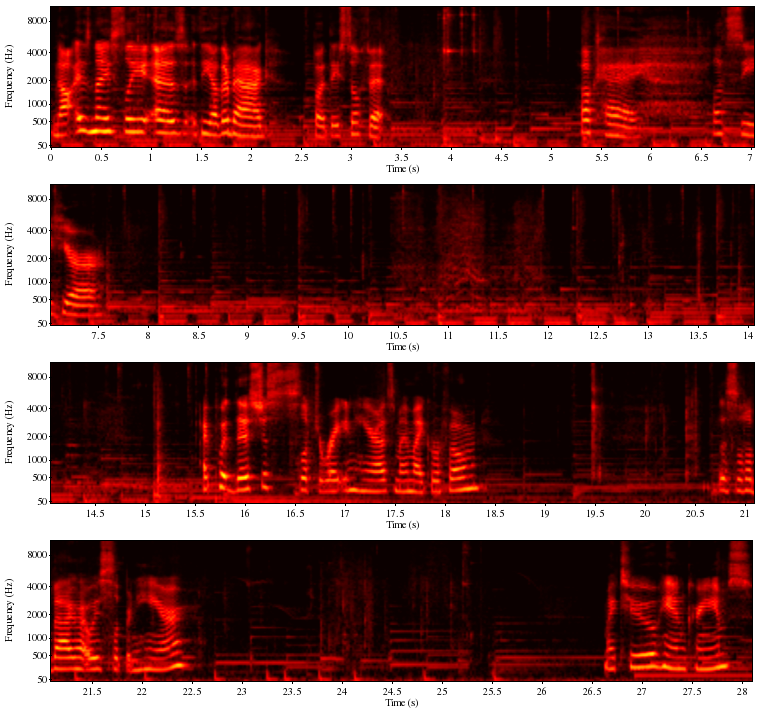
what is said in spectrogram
Not as nicely as the other bag, but they still fit. Okay, let's see here. I put this just slipped right in here as my microphone. This little bag I always slip in here. My two hand creams.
